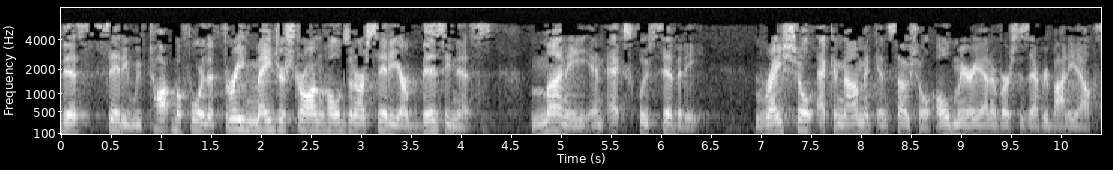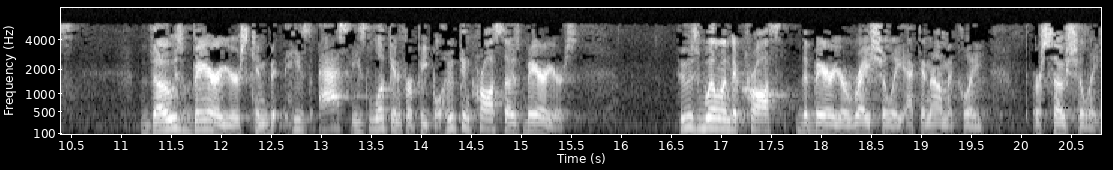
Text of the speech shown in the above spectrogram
this city. We've talked before the three major strongholds in our city are busyness, money, and exclusivity. Racial, economic, and social. Old Marietta versus everybody else. Those barriers can be, he's asked, he's looking for people. Who can cross those barriers? Who's willing to cross the barrier racially, economically, or socially?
